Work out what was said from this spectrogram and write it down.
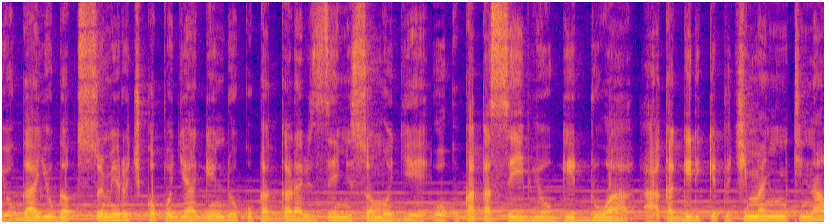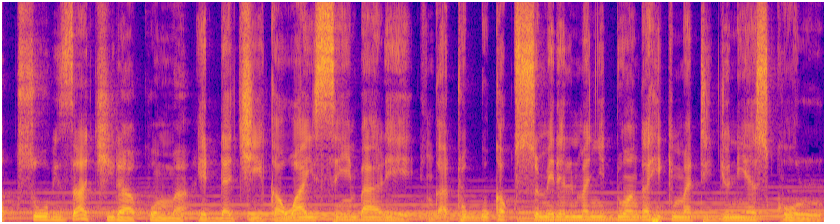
yogayoga ku ssomero kikopo gy'agenda okukakkalabiza emisomo gye okukakasa ebyogeddwa. Akageri ke tukimanyi nti n'akusuubiza akirakuma eddakiika waayise mbale nga tugguka ku ssomero erimanyiddwa nga hikimati junior school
